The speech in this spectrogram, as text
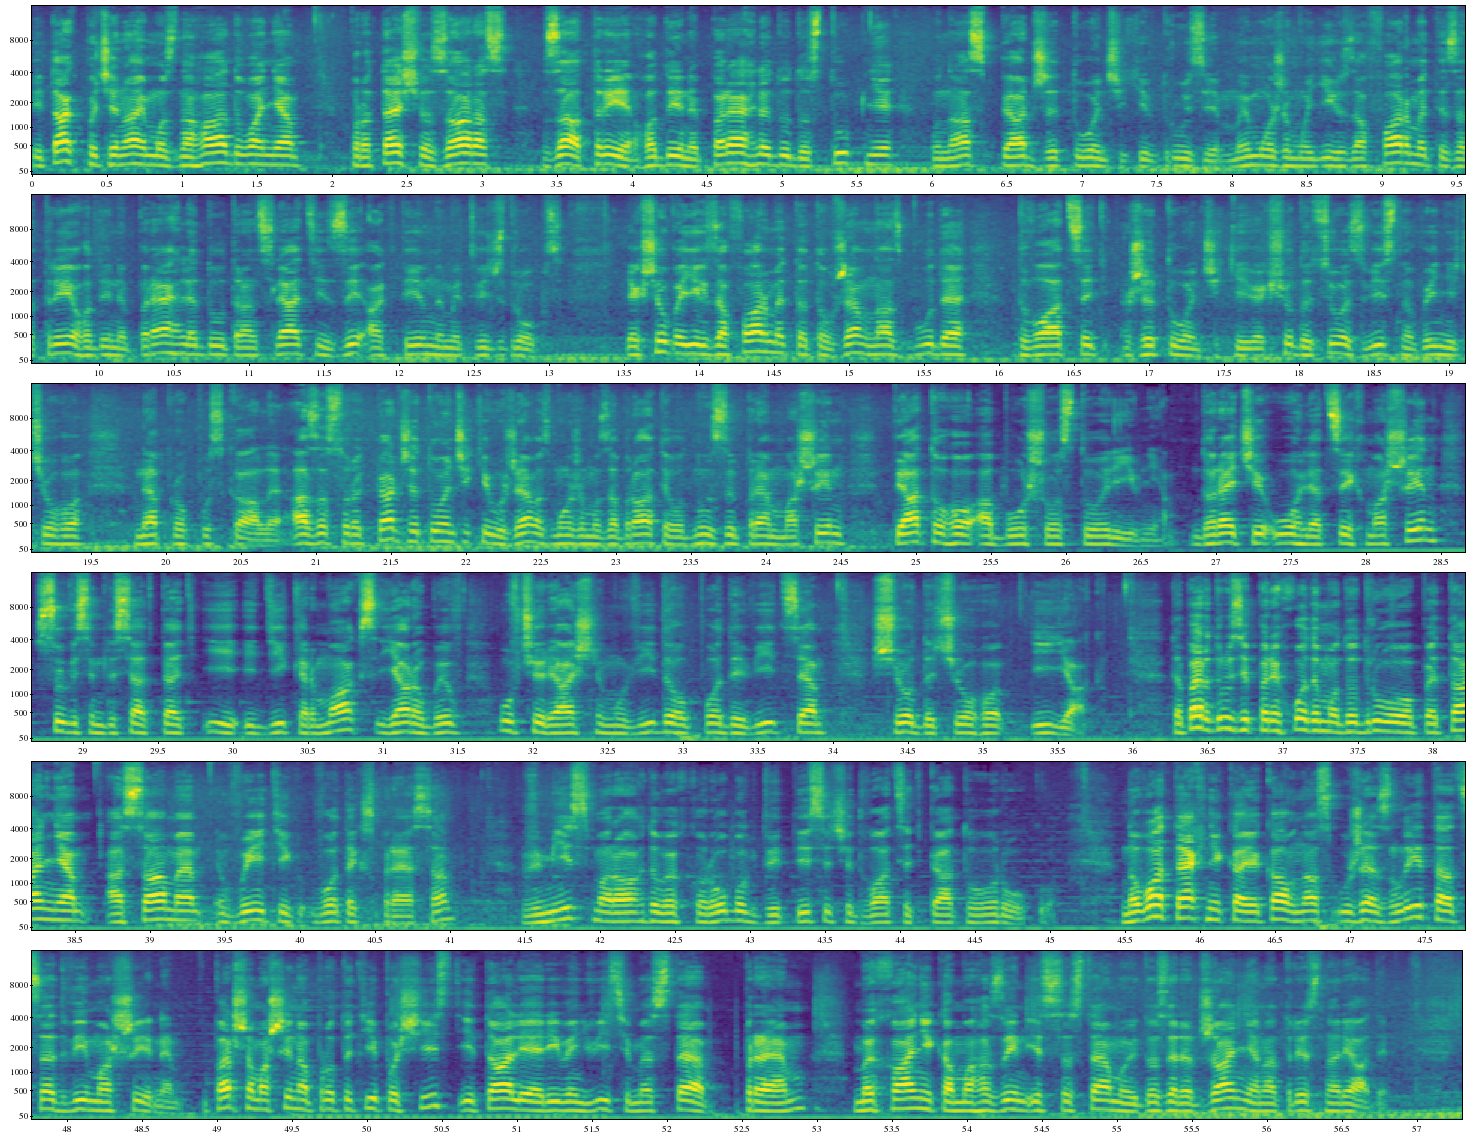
І так, починаємо з нагадування про те, що зараз за 3 години перегляду доступні у нас 5 жетончиків, друзі. Ми можемо їх зафармити за 3 години перегляду трансляцій з активними Twitch Drops. Якщо ви їх зафармите, то вже в нас буде 20 жетончиків. Якщо до цього, звісно, ви нічого не пропускали. А за 45 жетончиків вже ми зможемо забрати одну з прем-машин 5 або 6 рівня. До речі, огляд цих машин Су-85i і Dicker Max я робив у вчорашньому відео. Подивіться, що до чого і як. Тепер, друзі, переходимо до другого питання, а саме витік Вотекспреса. Вміст смарагдових коробок 2025 року. Нова техніка, яка в нас уже злита, це дві машини. Перша машина прототипу 6, Італія рівень 8 СТ Прем, механіка, магазин із системою дозаряджання на 3 снаряди.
